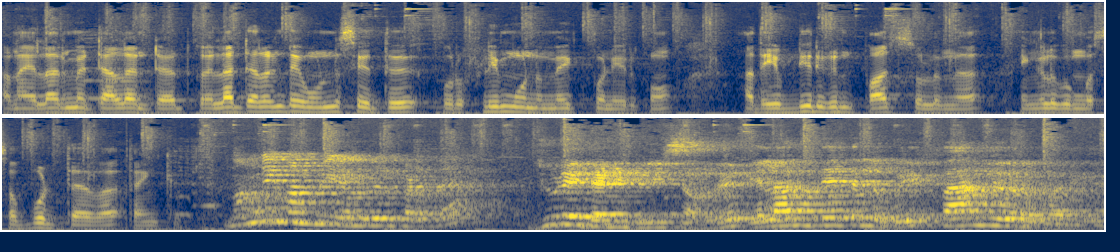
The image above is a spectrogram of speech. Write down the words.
ஆனால் எல்லாருமே டேலண்டட் எல்லா டேலண்ட்டையும் ஒன்று சேர்த்து ஒரு ஃபிலிம் ஒன்று மேக் பண்ணியிருக்கோம். அது எப்படி இருக்குன்னு பார்த்து சொல்லுங்கள் எங்களுக்கு உங்கள் சப்போர்ட் தேவை. தேங்க்யூ மங்கை அவர்கள் படத்தை ஜூலை தேர்ட்டி ரிலீஸ் ஆகுது. எல்லாரும் தேட்டரில் போய் ஃபேமிலியோட பாருங்க.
